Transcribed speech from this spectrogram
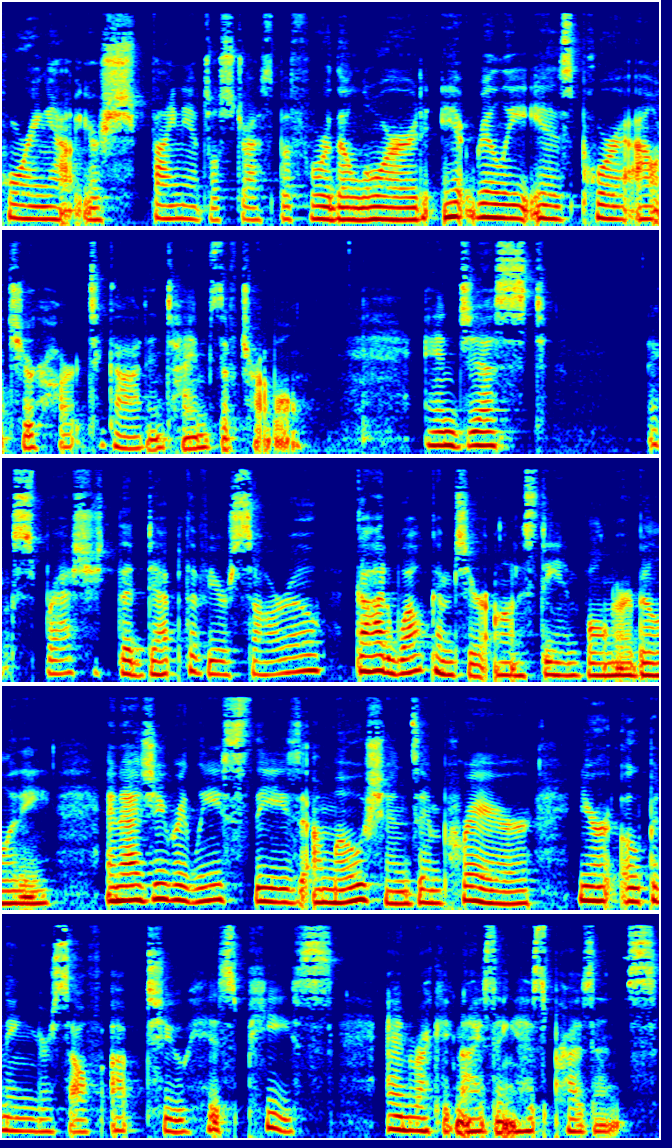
pouring out your financial stress before the Lord, it really is pour out your heart to God in times of trouble. And just express the depth of your sorrow. God welcomes your honesty and vulnerability. And as you release these emotions in prayer, you're opening yourself up to His peace and recognizing His presence.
